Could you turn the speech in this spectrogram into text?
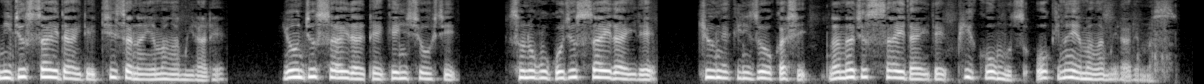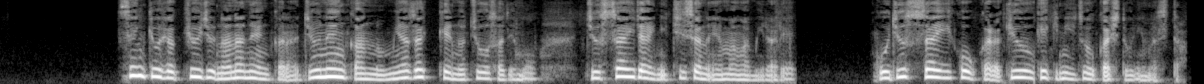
20歳代で小さな山が見られ、40歳代で減少し、その後50歳代で急激に増加し、70歳代でピークを持つ大きな山が見られます。1997年から10年間の宮崎県の調査でも、10歳代に小さな山が見られ、50歳以降から急激に増加しておりました。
